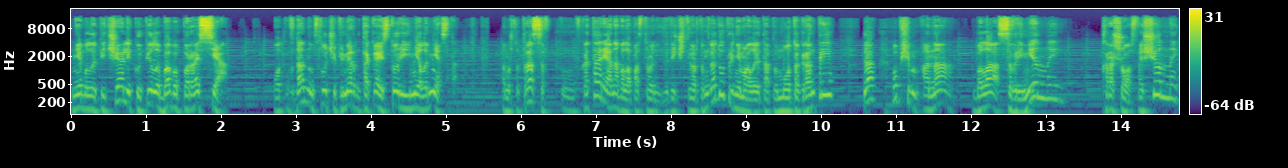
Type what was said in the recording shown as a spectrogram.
«не было печали, купила баба порося». Вот в данном случае примерно такая история имела место. Потому что трасса в Катаре, она была построена в 2004 году, принимала этапы Мото Гран-при. Да? В общем, она была современной, хорошо оснащенный,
